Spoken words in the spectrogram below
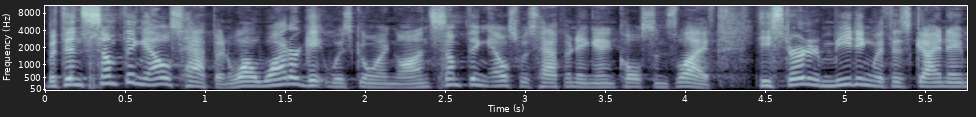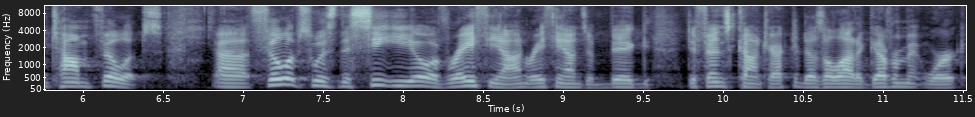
but then something else happened. While Watergate was going on, something else was happening in Colson's life. He started meeting with this guy named Tom Phillips. Uh, Phillips was the CEO of Raytheon. Raytheon's a big defense contractor, does a lot of government work.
